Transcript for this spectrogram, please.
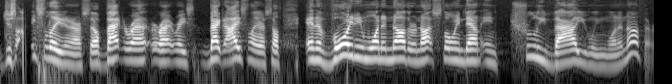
just isolating ourselves, back to rat, rat race, back to isolating ourselves and avoiding one another, not slowing down and truly valuing one another.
